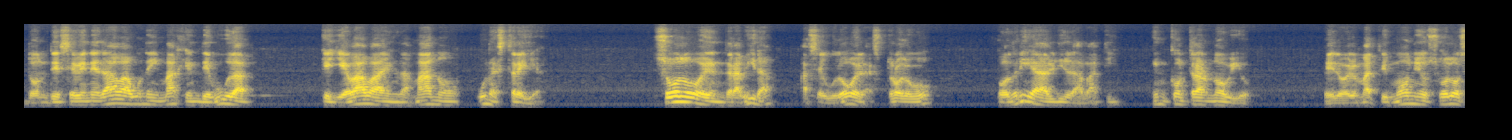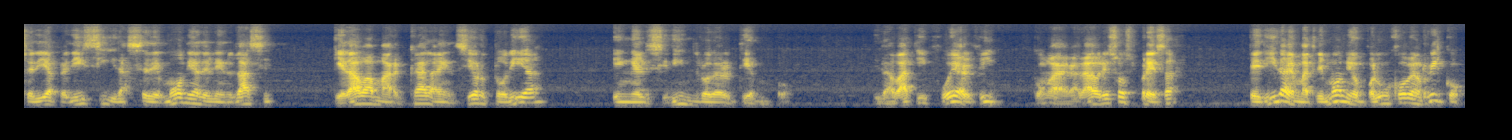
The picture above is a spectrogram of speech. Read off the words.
donde se veneraba una imagen de Buda que llevaba en la mano una estrella. Solo en Dravida, aseguró el astrólogo, podría Lilavati encontrar novio, pero el matrimonio solo sería feliz si la ceremonia del enlace quedaba marcada en cierto día en el cilindro del tiempo. Lilavati fue al fin, con agradable sorpresa, pedida en matrimonio por un joven rico,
